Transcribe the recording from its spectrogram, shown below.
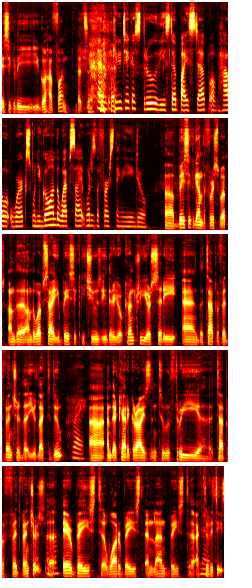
basically you go have fun. That's it. And can you take us through the step by step of how it works? When you go on the website, what is the first thing that you do? Uh, basically, on the first web on the on the website, you basically choose either your country, your city, and the type of adventure that you'd like to do. Right. Uh, and they're categorized into three uh, type of adventures: uh Uh-huh. air-based, uh, water-based, and land-based uh, activities.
